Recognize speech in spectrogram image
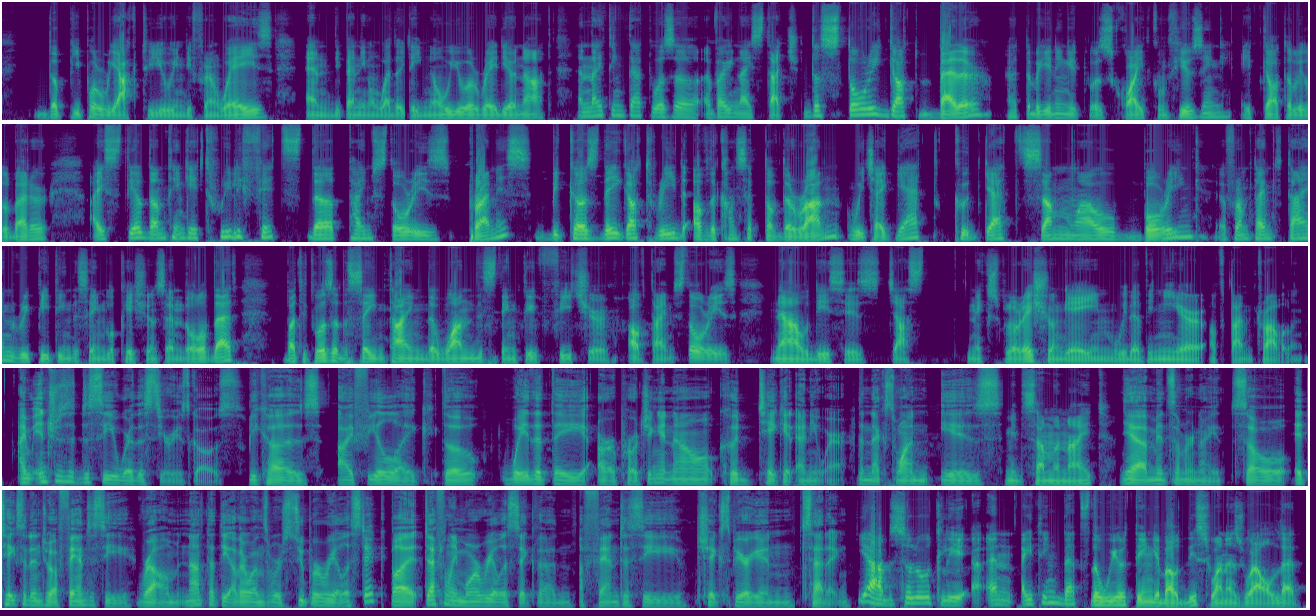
the people react to you in different ways and depending on whether they know you already or not. And I think that was a, a, very nice touch. The story got better. At the beginning, it was quite confusing. It got a little better. I still don't think it really fits the time stories premise because they got rid of the concept of the run, which I get could get somehow boring from time to time, repeating the same locations and all of that but it was at the same time the one distinctive feature of time stories. Now, this is just an exploration game with a veneer of time traveling. I'm interested to see where this series goes because I feel like the way that they are approaching it now could take it anywhere. The next one is Midsummer Night. Yeah, Midsummer Night. So it takes it into a fantasy realm. Not that the other ones were super realistic, but definitely more realistic than a fantasy Shakespearean setting. Yeah, absolutely. And I think that's the weird thing about this one as well that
